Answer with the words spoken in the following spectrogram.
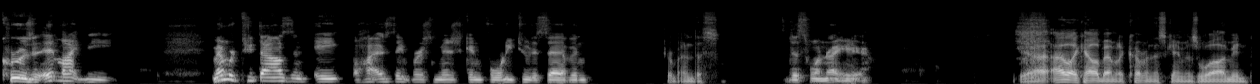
cruises. It might be. Remember 2008 Ohio State versus Michigan, 42 to seven. Tremendous. This one right here. Yeah, I I like Alabama to cover in this game as well. I mean,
